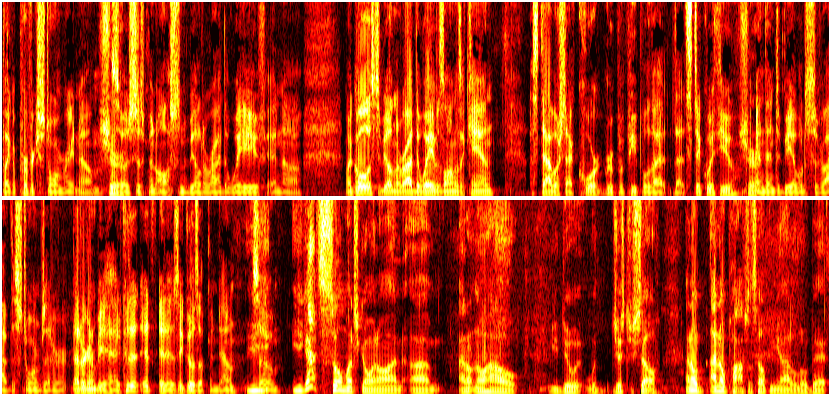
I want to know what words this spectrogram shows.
like a perfect storm right now. Sure. So it's just been awesome to be able to ride the wave, and uh, my goal is to be able to ride the wave as long as I can, establish that core group of people that that stick with you, Sure. and then to be able to survive the storms that are that are going to be ahead because it, it, it is it goes up and down. So you, you got so much going on. Um, I don't know how you do it with just yourself. I know I know Pops is helping you out a little bit.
